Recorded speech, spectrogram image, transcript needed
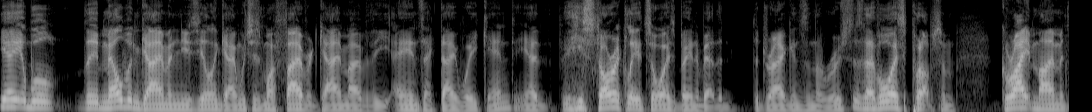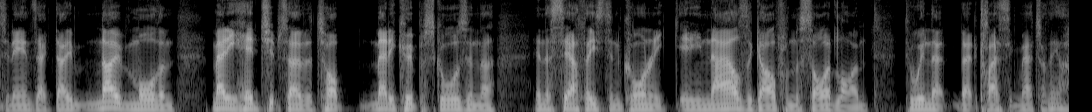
Yeah, it- well, the Melbourne game and New Zealand game, which is my favourite game over the Anzac Day weekend. You know, historically, it's always been about the, the Dragons and the Roosters. They've always put up some great moments in Anzac Day. No more than Matty Head chips over the top. Matty Cooper scores in the in the southeastern corner. And he, and he nails the goal from the sideline to win that that classic match. I think I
